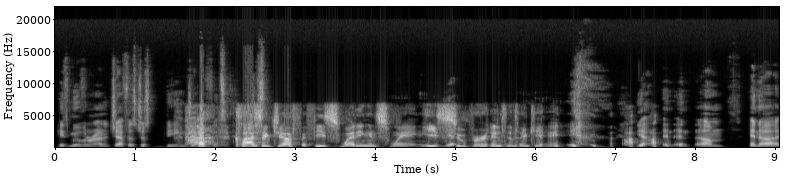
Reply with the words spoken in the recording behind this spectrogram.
he's moving around, and Jeff is just being Jeff. Classic just, Jeff. If he's sweating and swaying, he's yeah. super into the game. yeah, and, and um and uh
